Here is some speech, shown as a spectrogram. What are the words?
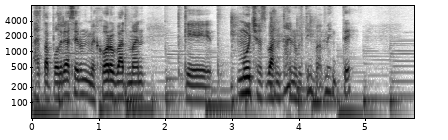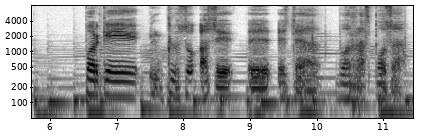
hasta podría ser un mejor Batman que muchos Batman últimamente. Porque incluso hace eh, esta voz rasposa. Mm,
